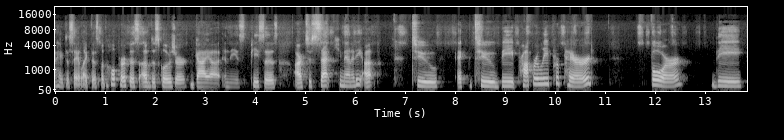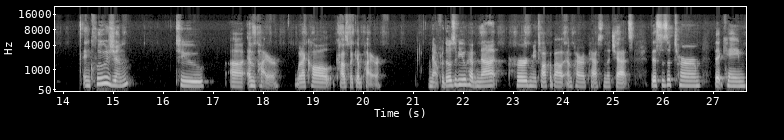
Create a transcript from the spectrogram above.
I hate to say it like this, but the whole purpose of disclosure, Gaia, in these pieces are to set humanity up to to be properly prepared for the inclusion to uh, empire, what I call cosmic empire. Now, for those of you who have not heard me talk about empire past in the chats, this is a term that came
